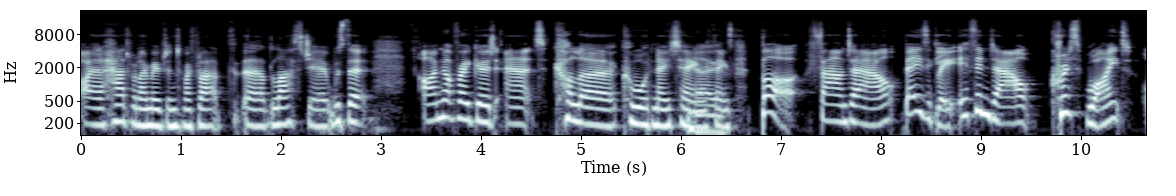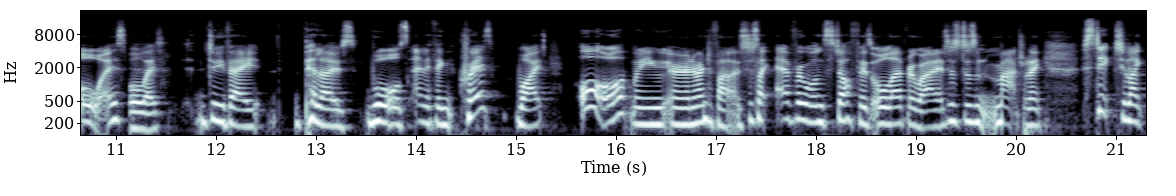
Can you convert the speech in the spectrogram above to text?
I had when I moved into my flat uh, last year was that I'm not very good at colour coordinating No. things, but found out basically, if in doubt, crisp white, always. Always. Duvet, pillows, walls, anything crisp white. Or when you are in a rental flat, it's just like everyone's stuff is all everywhere and it just doesn't match. And stick to like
